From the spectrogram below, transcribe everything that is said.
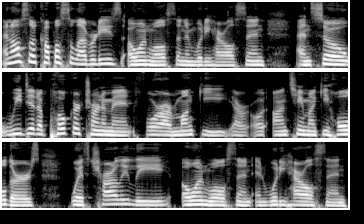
and also a couple celebrities, Owen Wilson and Woody Harrelson. And so we did a poker tournament for our monkey, our on-chain monkey holders, with Charlie Lee, Owen Wilson, and Woody Harrelson,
